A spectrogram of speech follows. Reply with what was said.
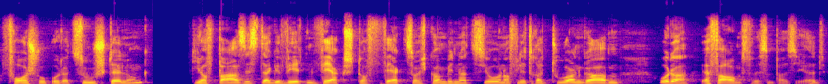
Vorschub oder Zustellung, die auf Basis der gewählten Werkstoff-Werkzeugkombination auf Literaturangaben oder Erfahrungswissen basiert,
